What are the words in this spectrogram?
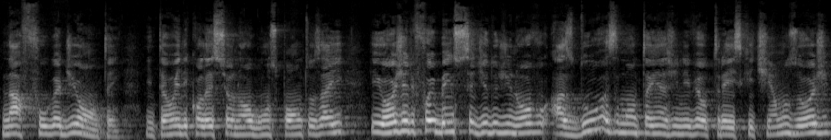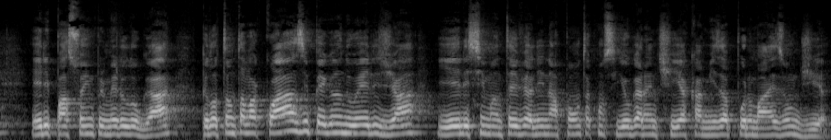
na fuga de ontem. Então ele colecionou alguns pontos aí e hoje ele foi bem sucedido de novo. As duas montanhas de nível 3 que tínhamos hoje, ele passou em primeiro lugar. O pelotão estava quase pegando eles já e ele se manteve ali na ponta, conseguiu garantir a camisa por mais um dia.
